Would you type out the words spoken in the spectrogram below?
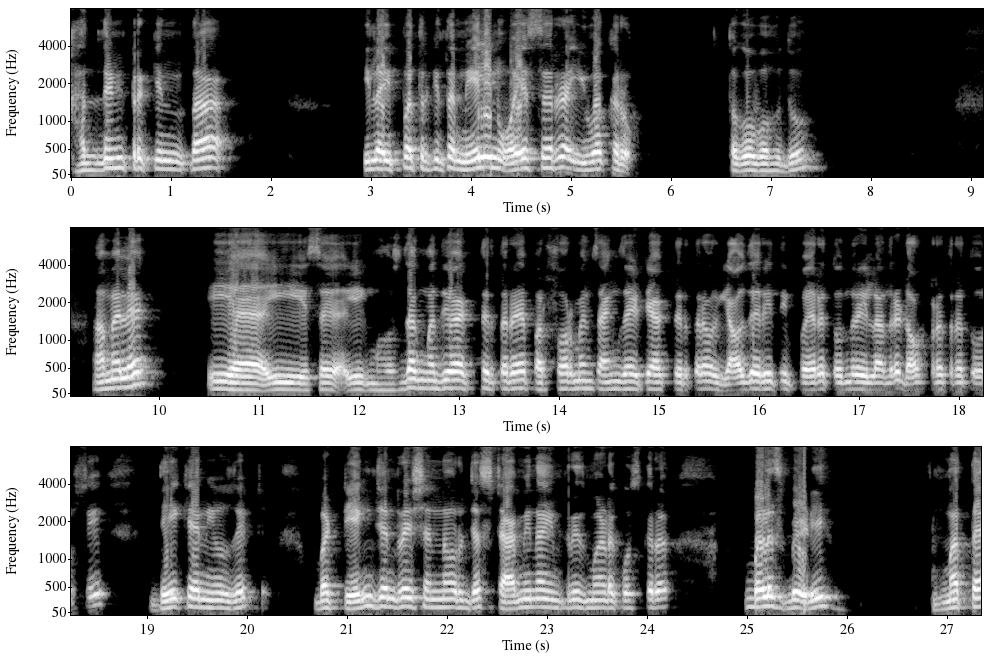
ಹದಿನೆಂಟರಕ್ಕಿಂತ ಇಲ್ಲ ಇಪ್ಪತ್ತರಕ್ಕಿಂತ ಮೇಲಿನ ವಯಸ್ಸರ ಯುವಕರು ತಗೋಬಹುದು. ಆಮೇಲೆ ಈ ಈ ಈಗ ಹೊಸದಾಗಿ ಮದುವೆ ಆಗ್ತಿರ್ತಾರೆ ಪರ್ಫಾರ್ಮೆನ್ಸ್ ಆಂಗ್ಸೈಟಿ ಆಗ್ತಿರ್ತಾರೆ, ಅವ್ರಿಗೆ ಯಾವುದೇ ರೀತಿ ಬೇರೆ ತೊಂದರೆ ಇಲ್ಲ ಅಂದ್ರೆ ಡಾಕ್ಟರ್ ಹತ್ರ ತೋರಿಸಿ they can use it but young generation ಅವ್ರು ಜಸ್ಟ್ ಸ್ಟ್ಯಾಮಿನಾ ಇನ್ಕ್ರೀಸ್ ಮಾಡೋಕ್ಕೋಸ್ಕರ ಬಳಸಬೇಡಿ. ಮತ್ತೆ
